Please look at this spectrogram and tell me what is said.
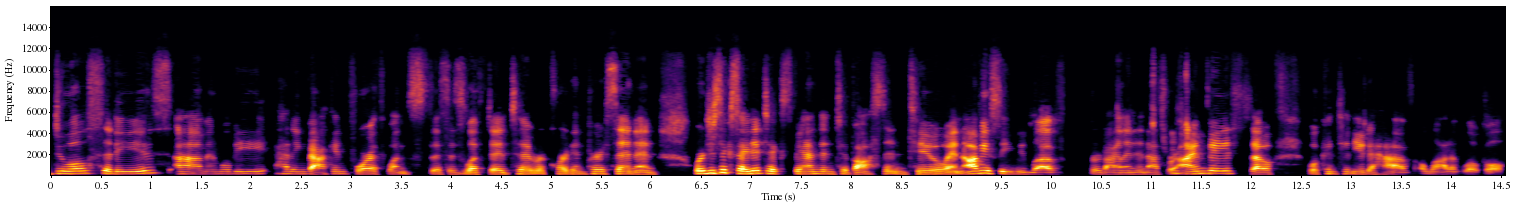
dual cities, um, and we'll be heading back and forth once this is lifted to record in person. And we're just excited to expand into Boston too. And obviously, we love Rhode Island, and that's where Mhm. I'm based. So we'll continue to have a lot of local.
